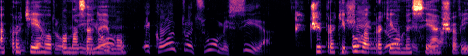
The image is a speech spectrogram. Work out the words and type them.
a proti jeho pomazanému. Čiže proti Bohu a proti jeho Mesiášovi.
